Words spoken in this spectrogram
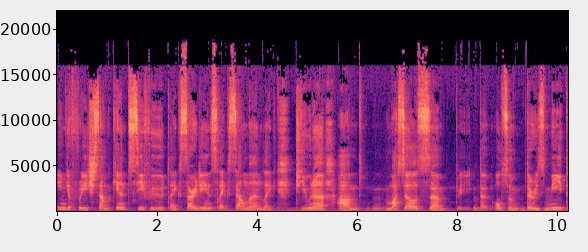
in your fridge some canned seafood like sardines like salmon like tuna um, mussels um, also there is meat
